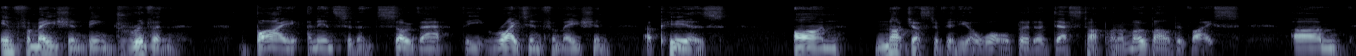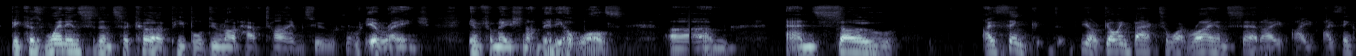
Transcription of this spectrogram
information being driven by an incident so that the right information appears on not just a video wall, but a desktop on a mobile device. Um, because when incidents occur, people do not have time to rearrange information on video walls. Um, and so I think, you know, going back to what Ryan said, I, I, I think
